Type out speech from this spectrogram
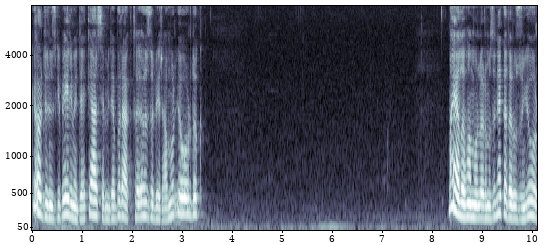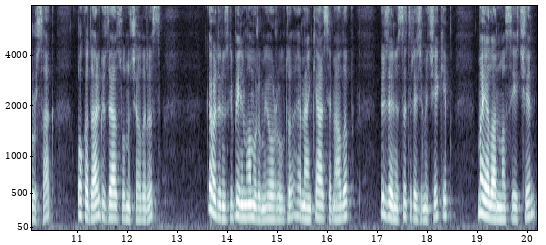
Gördüğünüz gibi elimi de kasemi de bıraktı. Özlü bir hamur yoğurduk. Mayalı hamurlarımızı ne kadar uzun yoğurursak o kadar güzel sonuç alırız. Gördüğünüz gibi benim hamurum yoğruldu. Hemen kasemi alıp Üzerine streçimi çekip mayalanması için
